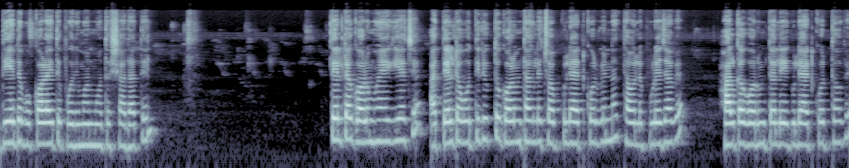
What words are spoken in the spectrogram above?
দিয়ে দেবো কড়াইতে পরিমাণ মতো সাদা তেল। তেলটা গরম হয়ে গিয়েছে। আর তেলটা অতিরিক্ত গরম থাকলে চপগুলো অ্যাড করবেন না, তাহলে পুড়ে যাবে। হালকা গরম তেলে এগুলো অ্যাড করতে হবে।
